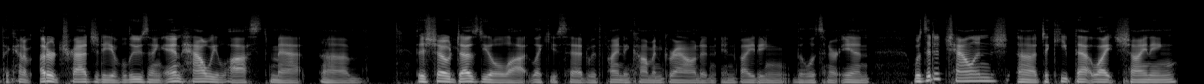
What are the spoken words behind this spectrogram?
the kind of utter tragedy of losing and how we lost Matt, um, this show does deal a lot, like you said, with finding common ground and inviting the listener in. Was it a challenge uh, to keep that light shining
